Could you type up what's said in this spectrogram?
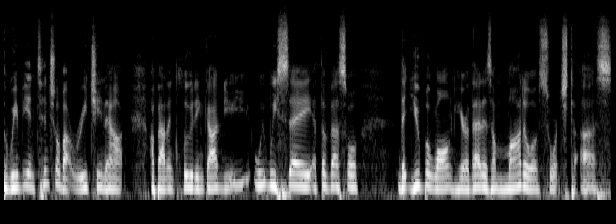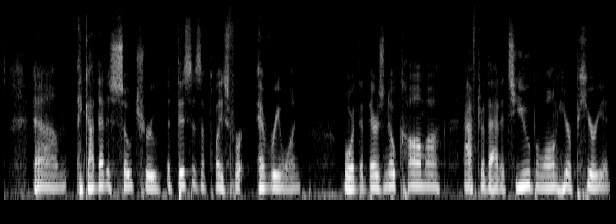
we be intentional about reaching out, about including God. You, we, we say at the vessel, that you belong here. That is a motto of sorts to us. Um, and God, that is so true that this is a place for everyone, Lord, that there's no comma after that. It's you belong here, period.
